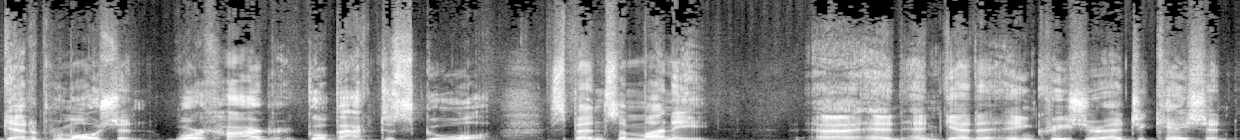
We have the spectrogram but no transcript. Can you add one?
get a promotion, work harder, go back to school, spend some money, uh, and and get a, increase your education.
